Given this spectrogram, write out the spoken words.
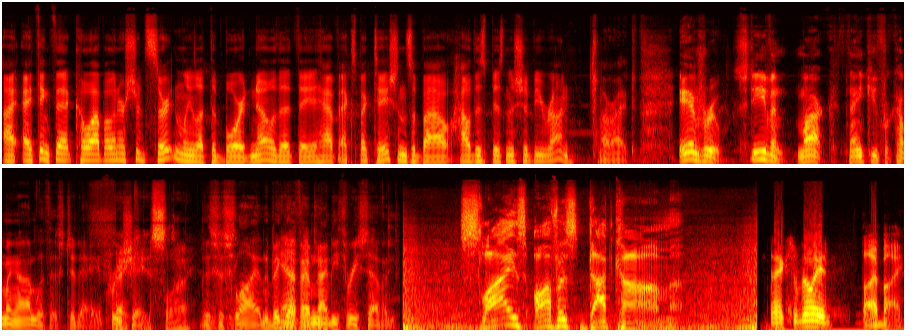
I, I think that co-op owners should certainly let the board know that they have expectations about how this business should be run. All right. Andrew, Stephen, Mark, thank you for coming on with us today. Appreciate Thank you, it. Sly. This is Sly on the Big Yeah, FM thank you. 93.7. slysoffice.com. Thanks a million. Bye bye.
